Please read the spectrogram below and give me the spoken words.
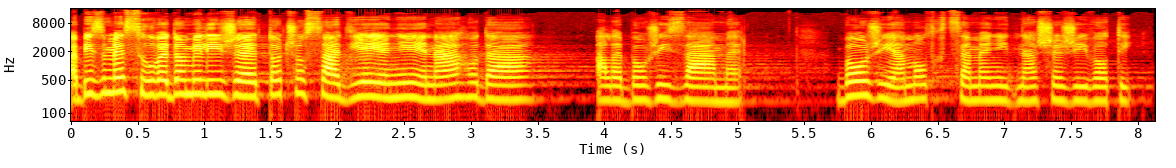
aby sme si uvedomili, že to, čo sa deje, nie je náhoda, ale Boží zámer. Božia moc chce meniť naše životy.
